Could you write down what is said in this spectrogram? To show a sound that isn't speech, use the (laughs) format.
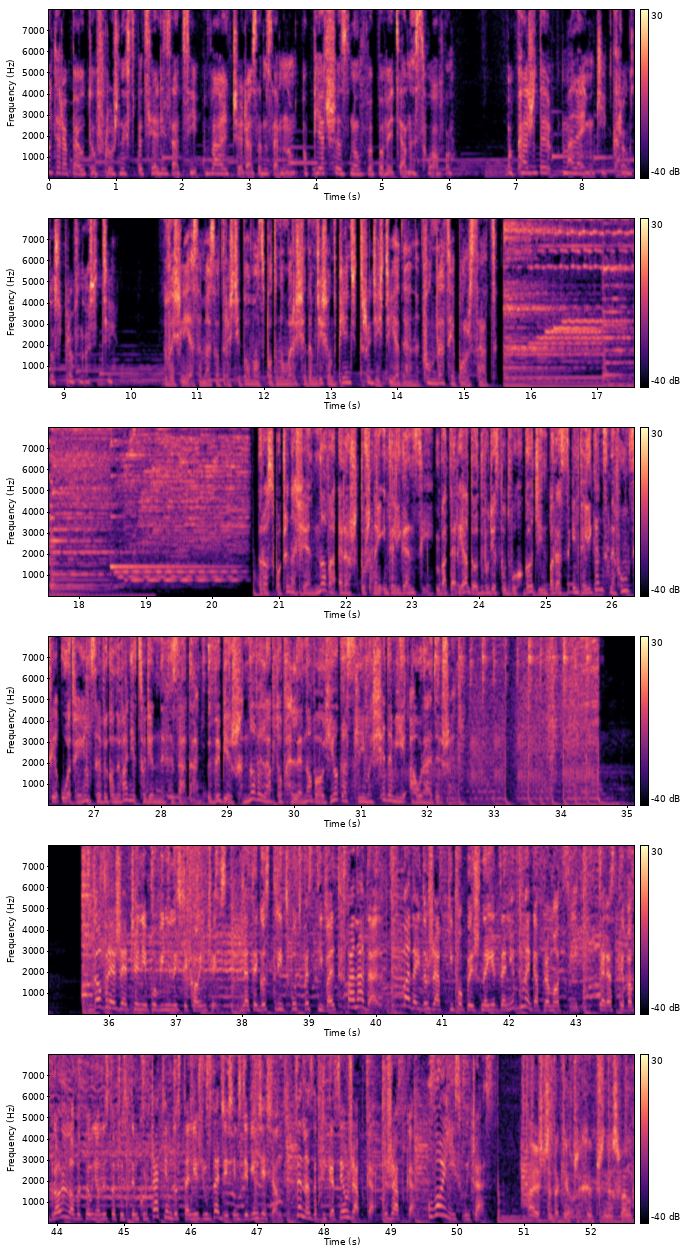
Wielu terapeutów różnych specjalizacji walczy razem ze mną o pierwsze znów wypowiedziane słowo. O każdy maleńki krok do sprawności. Wyślij SMS o treści pomoc pod numer 7531. Fundacja Polsat. Rozpoczyna się nowa era sztucznej inteligencji. Bateria do 22 godzin oraz inteligentne funkcje ułatwiające wykonywanie codziennych zadań. Wybierz nowy laptop Lenovo Yoga Slim 7i Aura Edition. Dobre rzeczy nie powinny się kończyć. Dlatego Street Food Festival trwa nadal. Wpadaj do Żabki po pyszne jedzenie w mega promocji. Teraz kebab rollo wypełniony soczystym kurczakiem dostaniesz już za 10,90. Cena z aplikacją Żabka. Żabka. Uwolnij swój czas. A jeszcze takie orzechy przyniosłem.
